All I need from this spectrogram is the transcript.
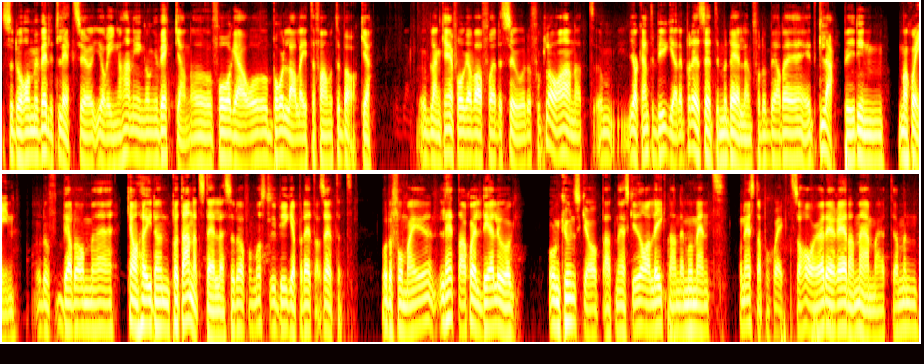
så då har man väldigt lätt. Så jag, jag ringer han en gång i veckan och frågar och bollar lite fram och tillbaka. Ibland kan jag fråga varför är det så? Och då förklarar han att jag kan inte bygga det på det sättet i modellen för då blir det ett glapp i din maskin. Och då blir de eh, kanske höjden på ett annat ställe så därför måste vi bygga på detta sättet. Och då får man ju lättare själv dialog och en kunskap att när jag ska göra liknande moment på nästa projekt så har jag det redan med mig. Att, ja, men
